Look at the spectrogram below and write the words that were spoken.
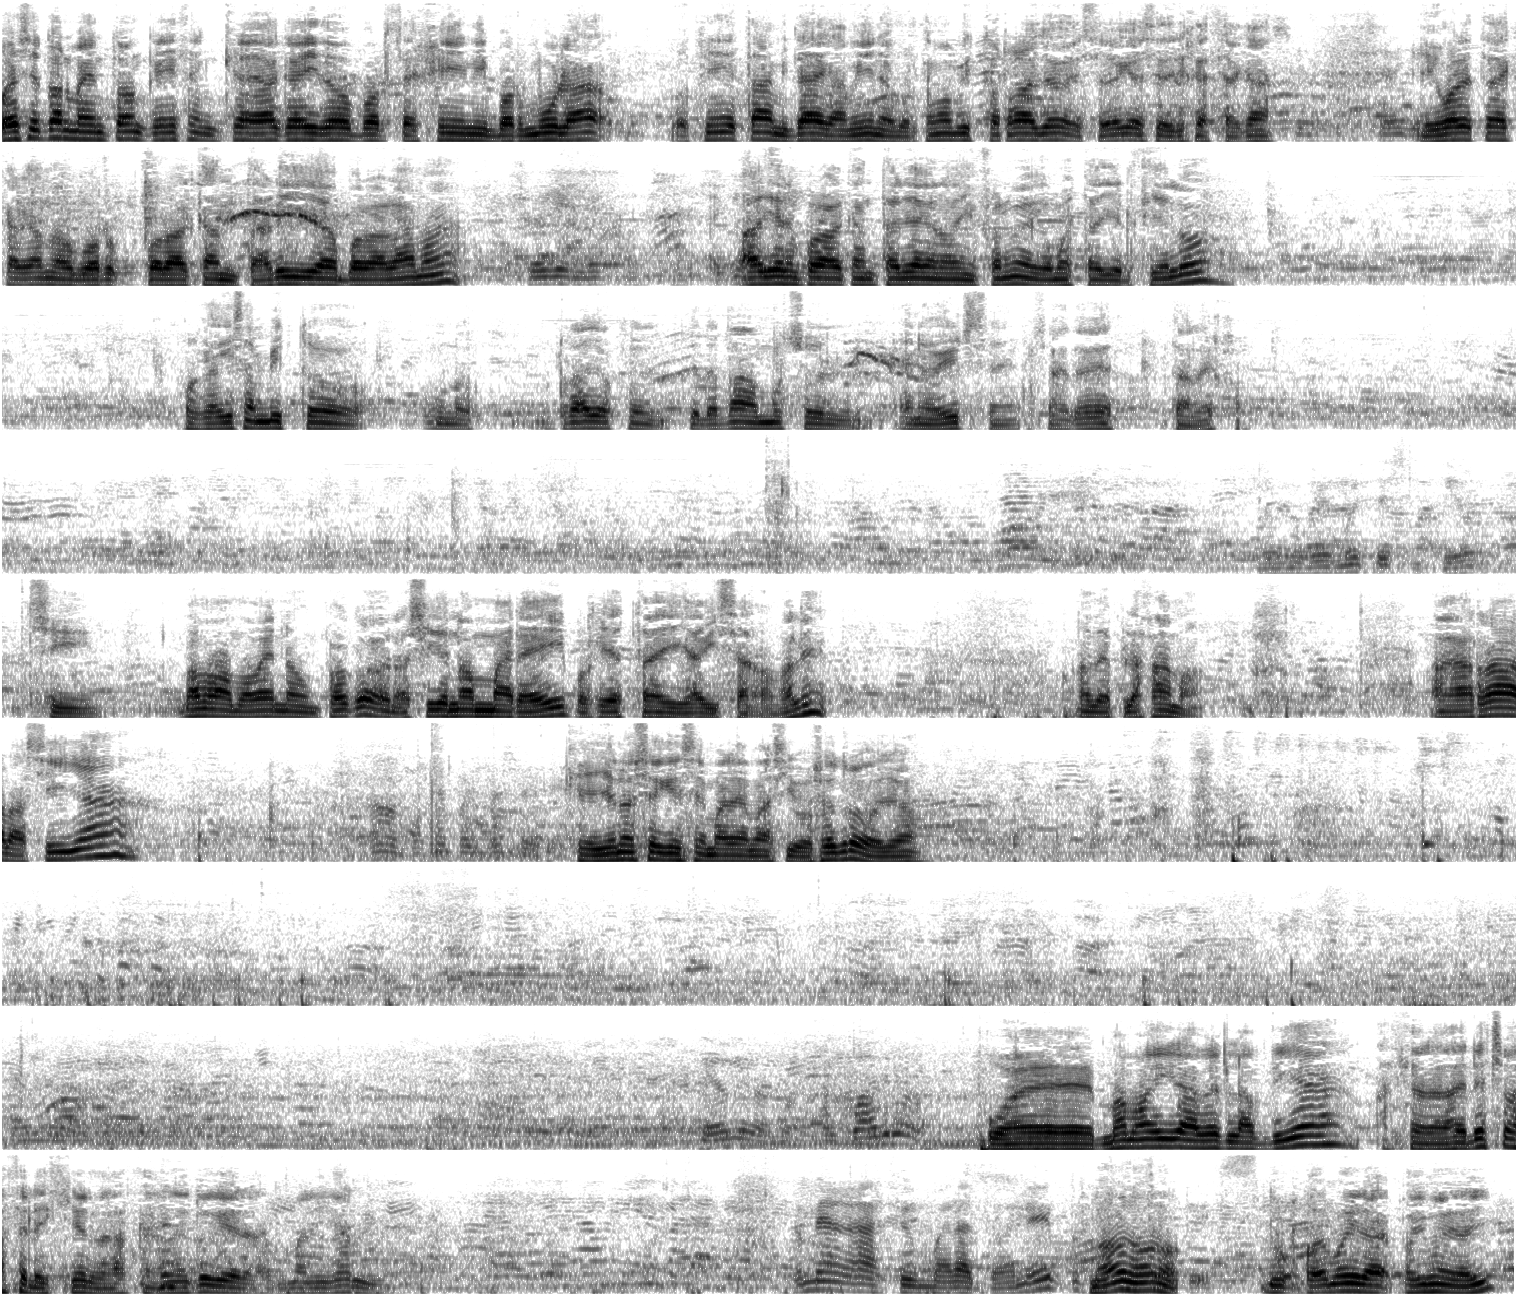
Pues ese tormentón que dicen que ha caído por Cejín y por Mula, pues tiene que estar a mitad de camino, porque hemos visto rayos y se ve que se dirige hacia acá. Igual está descargando por, por Alcantarilla por lejos. Aquí ¿Alguien por Alcantarilla que nos informe de cómo está allí el cielo? Porque aquí se han visto unos rayos que, que tardaban mucho en oírse, o sea que todavía está lejos. Nos movemos de sitio. Sí, vamos a movernos un poco, así que no os mareéis porque ya estáis avisados, ¿vale? Nos desplazamos. Agarrado a la silla, que yo no sé quién se marea más, si vosotros o yo. Dónde vamos? ¿Al cuadro? Pues vamos a ir a ver las vías, hacia la derecha o hacia la izquierda, hacia donde tú quieras, Mari Carmen. No me hagas hacer un maratón, ¿eh? Porque No, no, no. ¿Podemos ir, a- podemos ir ahí?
